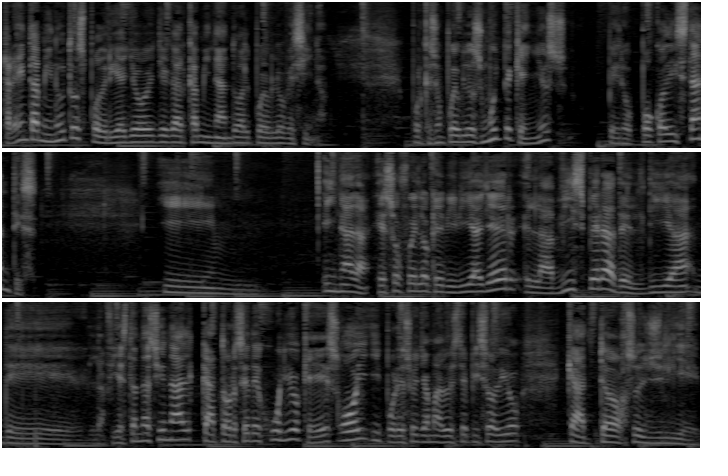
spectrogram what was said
30 minutos podría yo llegar caminando al pueblo vecino porque son pueblos muy pequeños, pero poco distantes. Y, y nada, eso fue lo que viví ayer, la víspera del día de la fiesta nacional, 14 de julio, que es hoy, y por eso he llamado este episodio 14 juillet,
